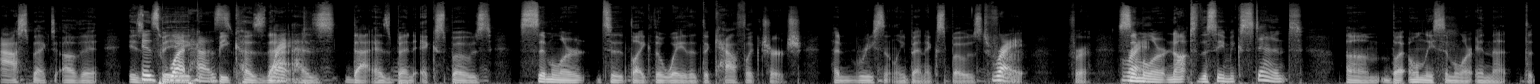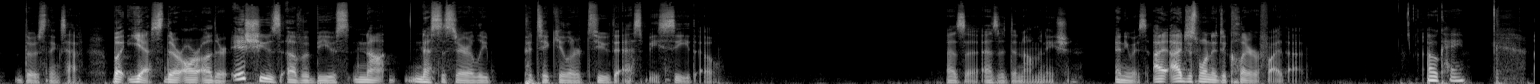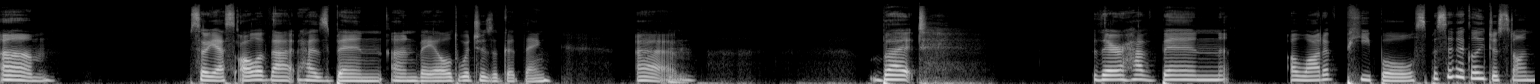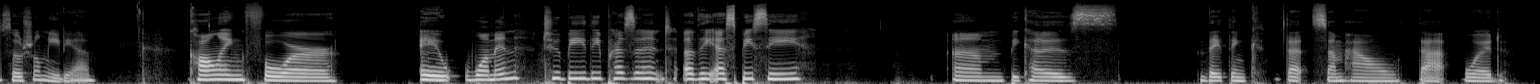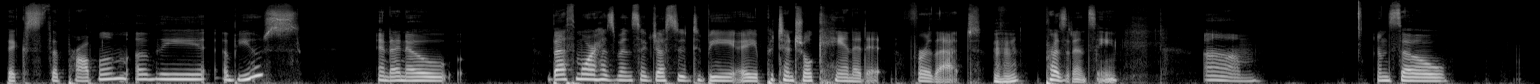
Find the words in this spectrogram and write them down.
aspect of it is, Is big has- because that right. has that has been exposed similar to like the way that the Catholic Church had recently been exposed for Right. for similar not to the same extent um, but only similar in that, that those things have. But yes there are other issues of abuse not necessarily particular to the sbc though. As a as a denomination. Anyways i, I just wanted to clarify that. Okay. Um so yes, all of that has been unveiled, which is a good thing. Um but there have been a lot of people, specifically just on social media, calling for a woman to be the president of the SBC um because they think that somehow that would fix the problem of the abuse. And I know Beth Moore has been suggested to be a potential candidate for that mm-hmm. presidency. Um, and so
